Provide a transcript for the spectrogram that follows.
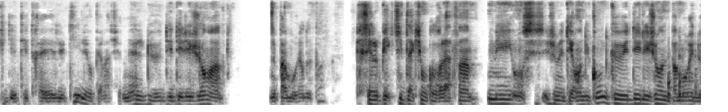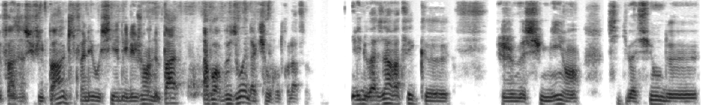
qu'il était très utile et opérationnel d'aider les gens à ne pas mourir de faim. C'est l'objectif d'action contre la faim. Mais je m'étais rendu compte que aider les gens à ne pas mourir de faim, ça suffit pas, qu'il fallait aussi aider les gens à ne pas avoir besoin d'action contre la faim. Et le hasard a fait que je me suis mis en situation de,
